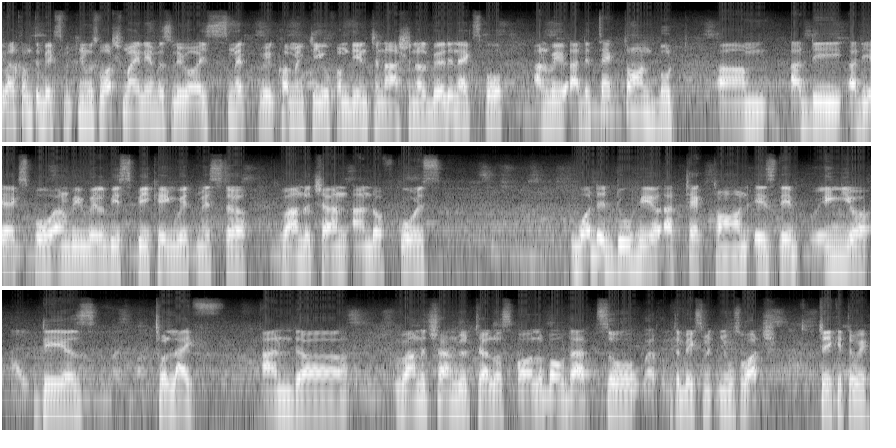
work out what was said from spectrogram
welcome to Big Smith News Watch. My name is Leroy Smith. We're coming to you from the International Building Expo, and we're at the Tekton booth um, at the at the expo, and we will be speaking with Mr. Ramlachan. And of course, what they do here at Tekton is they bring your ideas to life, and uh, Ramlachan will tell us all about that. So, welcome to Big Smith News Watch. Take it away.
